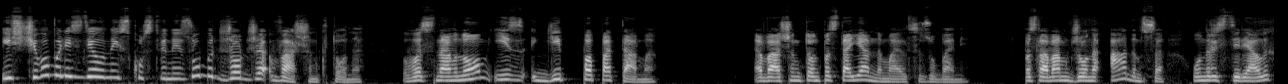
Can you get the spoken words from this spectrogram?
Из чего были сделаны искусственные зубы Джорджа Вашингтона? В основном из гиппопотама. Вашингтон постоянно маялся зубами. По словам Джона Адамса, он растерял их,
